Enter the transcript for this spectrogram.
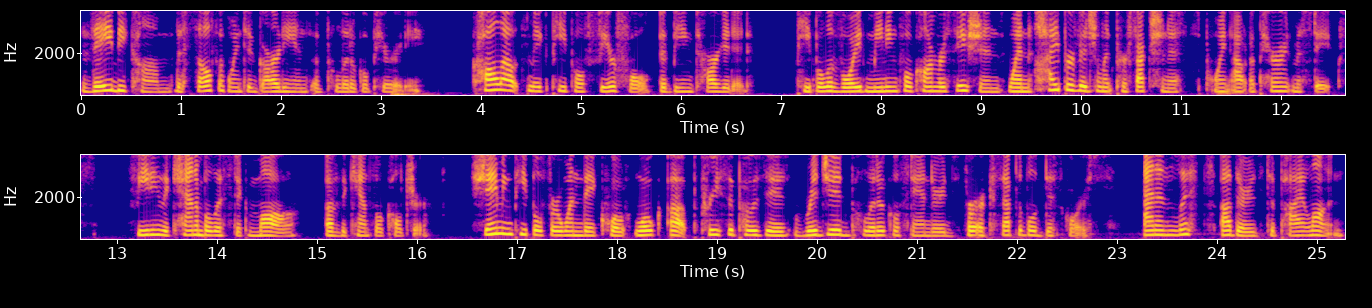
They become the self-appointed guardians of political purity. Callouts make people fearful of being targeted. People avoid meaningful conversations when hypervigilant perfectionists point out apparent mistakes, feeding the cannibalistic maw of the cancel culture. Shaming people for when they, quote, woke up presupposes rigid political standards for acceptable discourse and enlists others to pile on.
